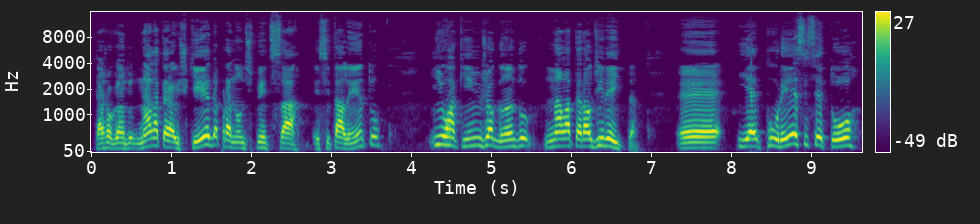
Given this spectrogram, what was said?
está jogando na lateral esquerda para não desperdiçar esse talento. E o Hakimi jogando na lateral direita. É, e é por esse setor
